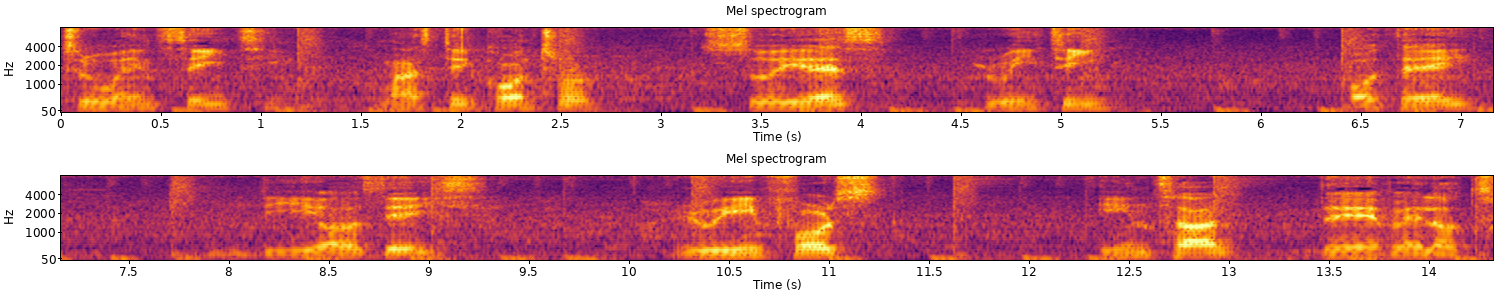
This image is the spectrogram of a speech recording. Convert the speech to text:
truancy master control so suez renting hotel diocese reinforce intel developed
